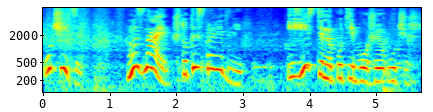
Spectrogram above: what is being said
«Учитель, мы знаем, что ты справедлив, и истинно пути Божии учишь,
